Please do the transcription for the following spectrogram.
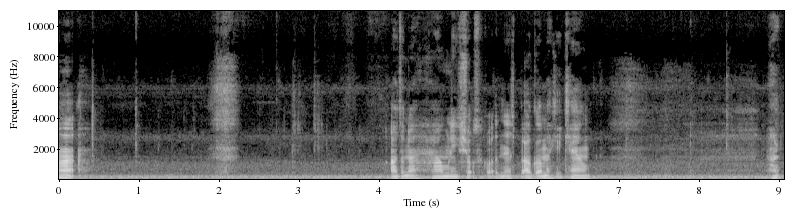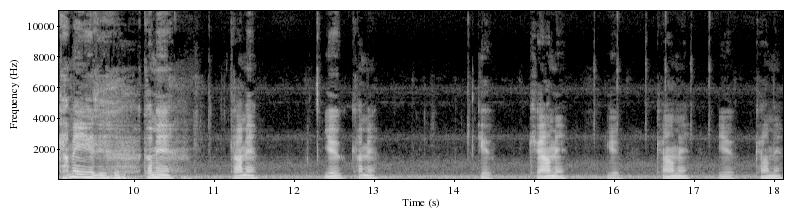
Huh? I don't know how many shots I've got in this, but I've got to make it count. Right, come here, come here, come here. You, come here. You, come here. You, come here. You, come here.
